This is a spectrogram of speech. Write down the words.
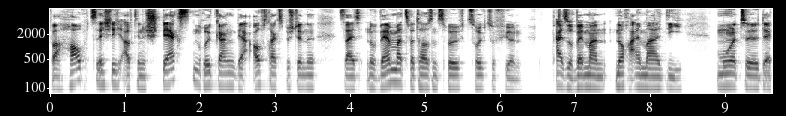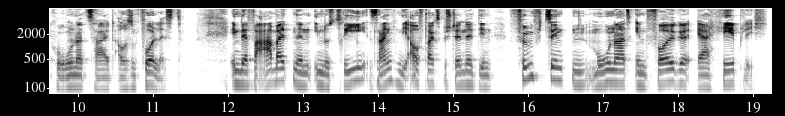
war hauptsächlich auf den stärksten Rückgang der Auftragsbestände seit November 2012 zurückzuführen. Also wenn man noch einmal die Monate der Corona-Zeit außen vor lässt. In der verarbeitenden Industrie sanken die Auftragsbestände den 15. Monat in Folge erheblich,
